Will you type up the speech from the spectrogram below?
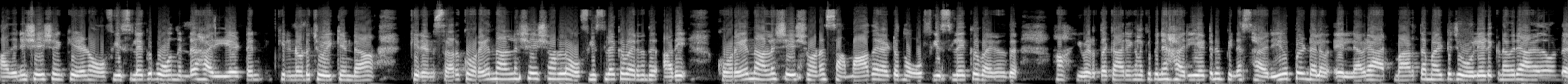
അതിനുശേഷം കിരൺ ഓഫീസിലേക്ക് പോകുന്നുണ്ട്. ഹരിയേട്ടൻ കിരണോട് ചോദിക്കണ്ട. "ആ, കിരൺ സാർ കുറെ നാളിന് ശേഷമാണല്ലോ ഓഫീസിലേക്ക് വരുന്നത്. അതെ കുറെ നാളിന് ശേഷമാണ് സമാധാനമായിട്ടൊന്ന് ഓഫീസിലേക്ക് വരുന്നത്. ആ ഇവിടുത്തെ കാര്യങ്ങൾക്ക് പിന്നെ ഹരിയേട്ടനും പിന്നെ സരിയുപ്പ് ഉണ്ടല്ലോ. എല്ലാവരും ആത്മാർത്ഥമായിട്ട് ജോലി എടുക്കുന്നവരായതുകൊണ്ട്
